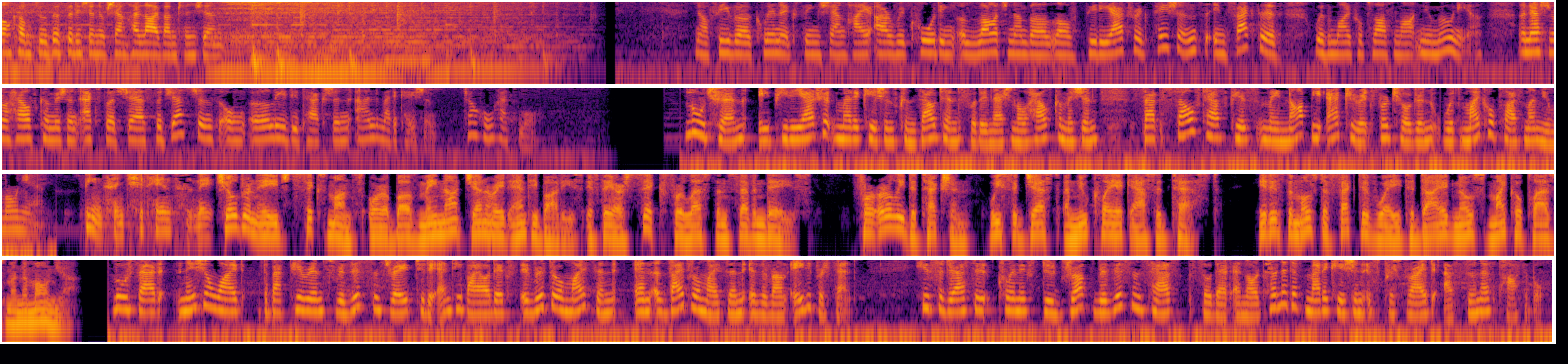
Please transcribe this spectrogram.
Welcome to this edition of Shanghai Live. I'm Chen Xuan. Now, fever clinics in Shanghai are recording a large number of pediatric patients infected with Mycoplasma pneumonia. A National Health Commission expert shares suggestions on early detection and medication. Zhang Hong has more. Lu Quan, a pediatric medications consultant for the National Health Commission, said self-test kits may not be accurate for children with mycoplasma pneumonia. Children aged six months or above may not generate antibodies if they are sick for less than seven days. For early detection, we suggest a nucleic acid test. It is the most effective way to diagnose mycoplasma pneumonia. Lu said nationwide, the bacterium's resistance rate to the antibiotics erythromycin and azithromycin is around 80%. He suggested clinics do drug resistance tests so that an alternative medication is prescribed as soon as possible.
